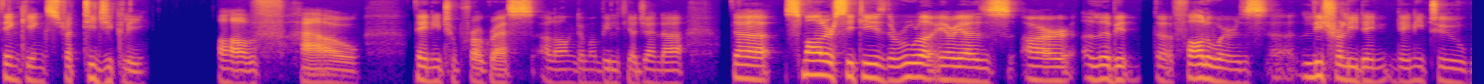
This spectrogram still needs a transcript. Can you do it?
thinking strategically of how they need to progress along the mobility agenda. The smaller cities, the rural areas are a little bit the followers. Uh, literally, they, they need to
